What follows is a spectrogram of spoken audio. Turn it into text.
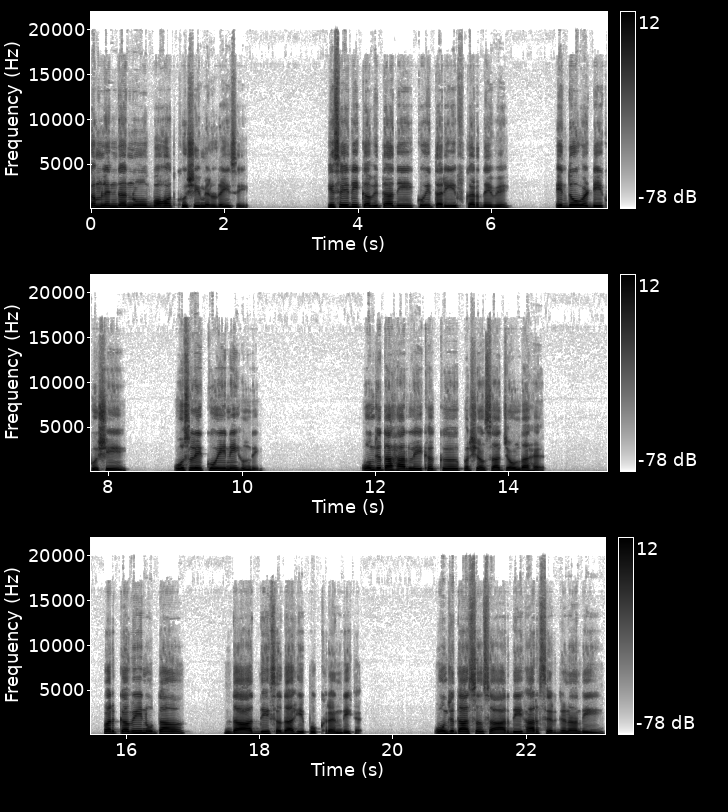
ਕਮਲਿੰਦਰ ਨੂੰ ਬਹੁਤ ਖੁਸ਼ੀ ਮਿਲ ਰਹੀ ਸੀ। ਕਿਸੇ ਦੀ ਕਵਿਤਾ ਦੀ ਕੋਈ ਤਾਰੀਫ ਕਰ ਦੇਵੇ ਇਦੋਂ ਵੱਡੀ ਖੁਸ਼ੀ ਉਸ ਲਈ ਕੋਈ ਨਹੀਂ ਹੁੰਦੀ। ਉਂਝ ਤਾਂ ਹਰ ਲੇਖਕ ਪ੍ਰਸ਼ੰਸਾ ਚਾਹੁੰਦਾ ਹੈ, ਪਰ ਕਵੀ ਨੂੰ ਤਾਂ ਦਾਤ ਦੀ ਸਦਾ ਹੀ ਭੁੱਖ ਰਹਿੰਦੀ ਹੈ। ਉਂਝ ਤਾਂ ਸੰਸਾਰ ਦੀ ਹਰ ਸਿਰਜਣਾ ਦੀ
